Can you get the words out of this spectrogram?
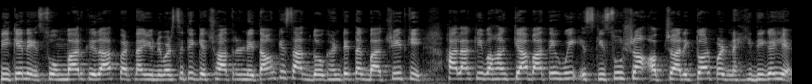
पीके ने सोमवार की रात पटना यूनिवर्सिटी के छात्र नेताओं के साथ दो घंटे तक बातचीत की। हालाँकि वहाँ क्या बातें हुई, इसकी सूचना औपचारिक तौर पर नहीं दी गई है।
